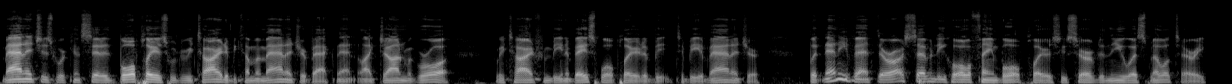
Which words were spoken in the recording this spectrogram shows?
managers were considered ball players would retire to become a manager back then like john mcgraw retired from being a baseball player to be to be a manager but in any event there are 70 hall of fame ball players who served in the u.s military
